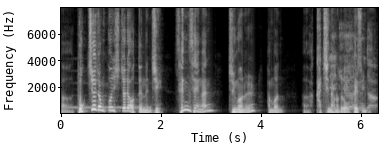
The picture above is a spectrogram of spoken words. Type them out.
어, 독재 정권 시절에 어땠는지 생생한 증언을 한번 어, 같이 나누도록 하겠습니다.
